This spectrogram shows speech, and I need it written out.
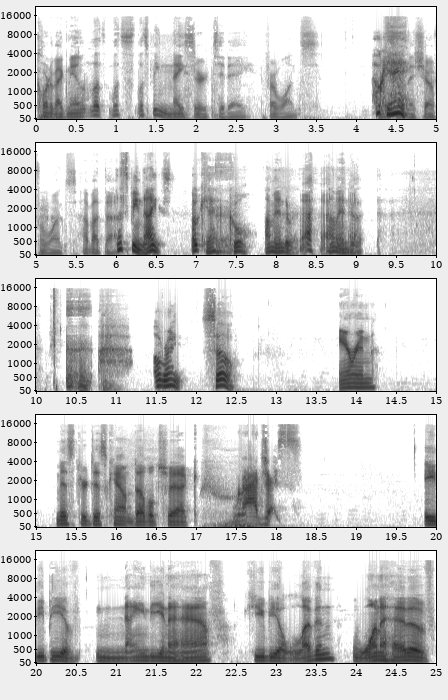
quarterback man. Let's let's let's be nicer today for once. On okay this show for once. How about that? Let's be nice. Okay, cool. I'm into it. I'm into it. All right. So, Aaron, Mr. Discount Double Check, Rodgers. ADP of 90 and a half, QB 11, one ahead of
